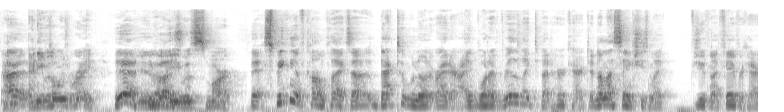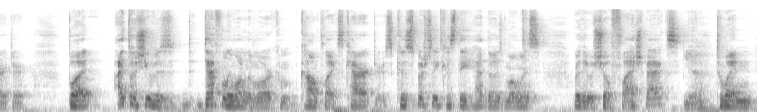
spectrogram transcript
and, Alright. and he was always right. yeah You he was he was smart. Yeah, speaking of complex, uh, back to Winona Ryder. I what I really liked about her character, and I'm not saying she's my she was my favorite character, but I thought she was definitely one of the more com- complex characters, cause, especially because they had those moments where they would show flashbacks Yeah, to when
